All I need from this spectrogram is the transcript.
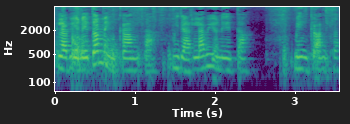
La avioneta me encanta. Mirar la avioneta. Me encanta.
